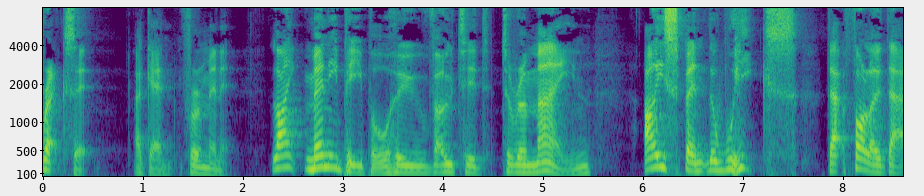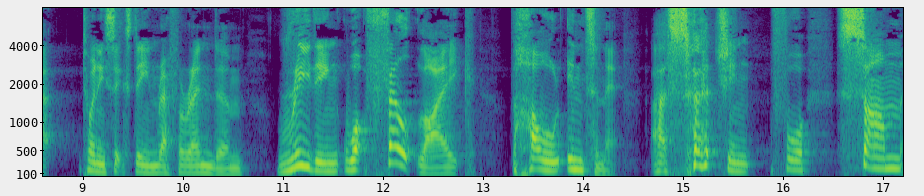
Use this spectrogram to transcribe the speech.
Brexit again for a minute. Like many people who voted to remain, I spent the weeks that followed that 2016 referendum reading what felt like the whole internet, uh, searching for some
